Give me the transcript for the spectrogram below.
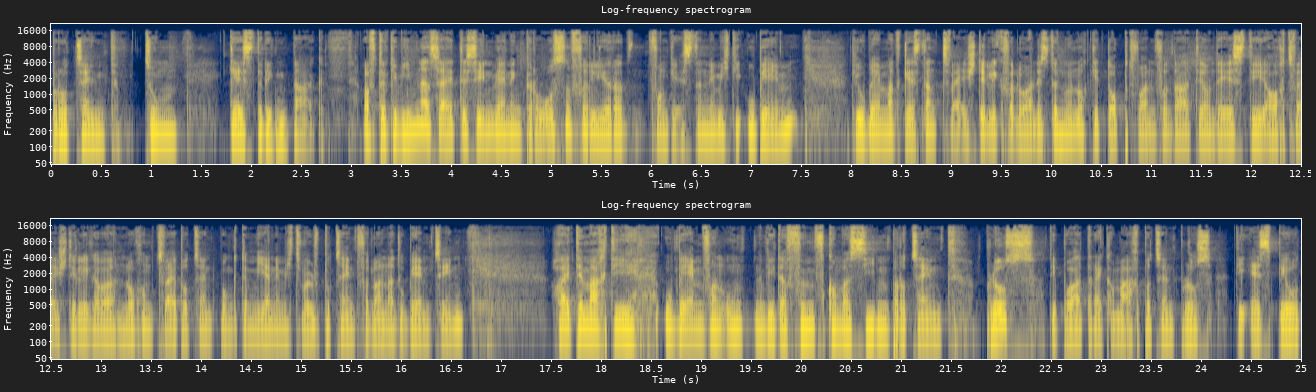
Prozent zum gestrigen Tag. Auf der Gewinnerseite sehen wir einen großen Verlierer von gestern, nämlich die UBM. Die UBM hat gestern zweistellig verloren, ist dann nur noch getoppt worden von der AT&S, die auch zweistellig, aber noch um zwei Prozentpunkte mehr, nämlich 12 Prozent verloren hat UBM 10. Heute macht die UBM von unten wieder 5,7 Prozent plus, die BOR 3,8 Prozent plus, die SBO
